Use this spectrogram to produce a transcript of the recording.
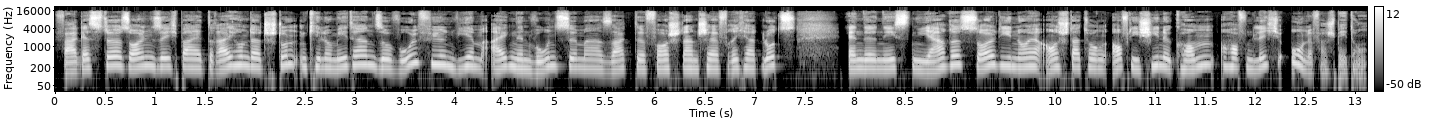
Fahrgäste sollen sich bei 300 Stundenkilometern so wohlfühlen wie im eigenen Wohnzimmer, sagte Vorstandschef Richard Lutz. Ende nächsten Jahres soll die neue Ausstattung auf die Schiene kommen, hoffentlich ohne Verspätung.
